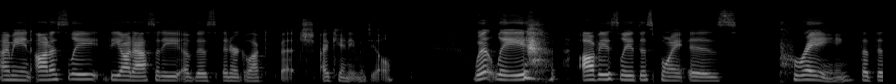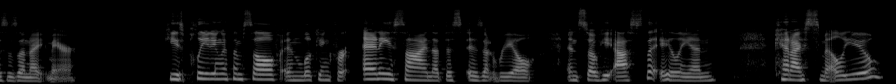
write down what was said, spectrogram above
I mean, honestly, the audacity of this intergalactic bitch, I can't even deal. Whitley, obviously, at this point, is praying that this is a nightmare. He's pleading with himself and looking for any sign that this isn't real. And so he asks the alien, Can I smell you?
